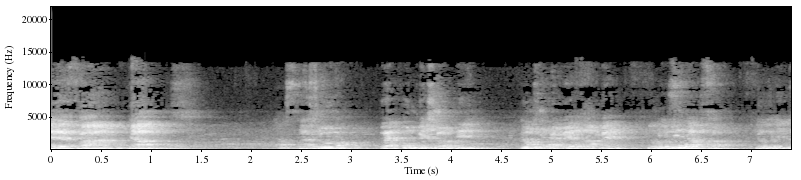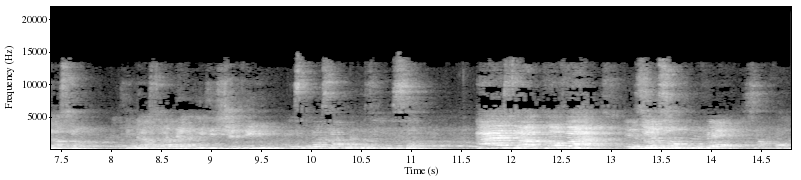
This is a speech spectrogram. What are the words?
Elephant dance. So when occasion dey, those women and men, they go dey dance am, they go dey dance am. The dancer they are initiating you. Et c'est pour ça qu'on vous. Eyes are covered. Les yeux sont couverts sans ton.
